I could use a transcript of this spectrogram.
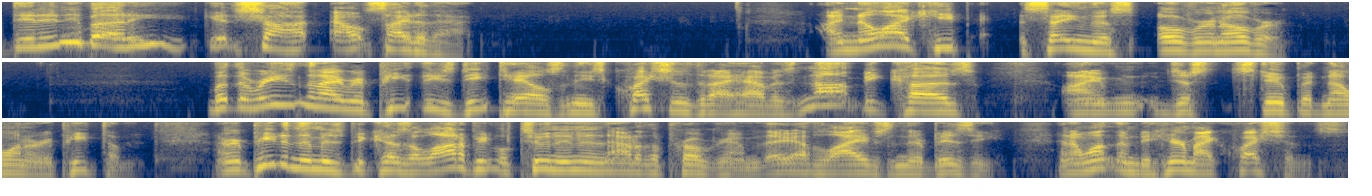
did anybody get shot outside of that? I know I keep saying this over and over, but the reason that I repeat these details and these questions that I have is not because I'm just stupid and I want to repeat them. I'm repeating them is because a lot of people tune in and out of the program. They have lives and they're busy. And I want them to hear my questions.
